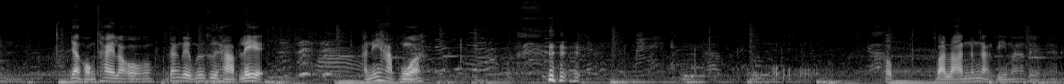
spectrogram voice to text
มอย่างของไทยเราดั้งเดิมก็คือหาบเล่อันนี้หาบหัวโอ้โหเขาบาลานซ์น้ำหนักดีมากเลยนะ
